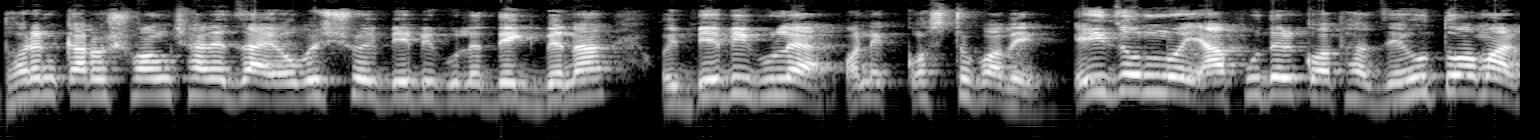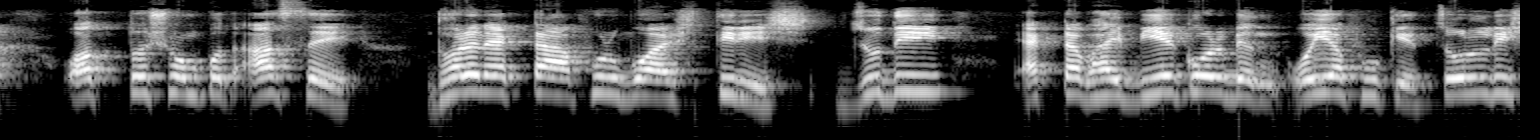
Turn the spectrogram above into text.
ধরেন কারও সংসারে যায়, অবশ্যই বেবিগুলো দেখবে না, ওই বেবিগুলা অনেক কষ্ট পাবে। এই জন্যই আপুদের কথা, যেহেতু আমার অর্থ সম্পদ আছে, ধরেন একটা আপুর বয়স তিরিশ, যদি একটা ভাই বিয়ে করবেন, ওই আপুকে চল্লিশ,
